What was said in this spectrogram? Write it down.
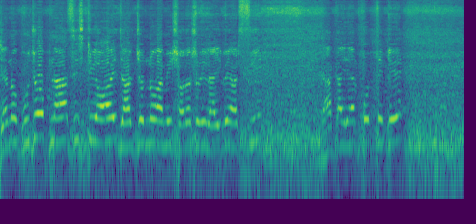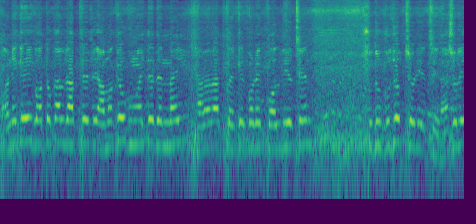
যেন গুজব না সৃষ্টি হয়, যার জন্য আমি সরাসরি লাইভে আসছি। ঢাকা এয়ারপোর্ট থেকে অনেকেই গতকাল রাত্রে যে আমাকেও ঘুমাইতে দেন নাই, সারা রাত একের পরে কল দিয়েছেন, শুধু গুজব ছড়িয়েছেন। আসলে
